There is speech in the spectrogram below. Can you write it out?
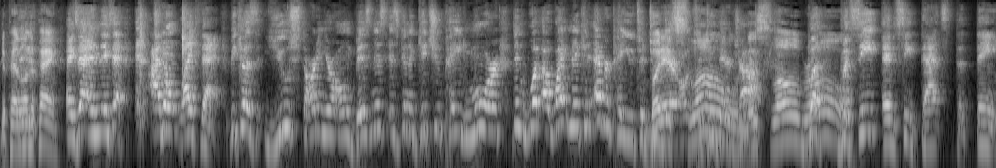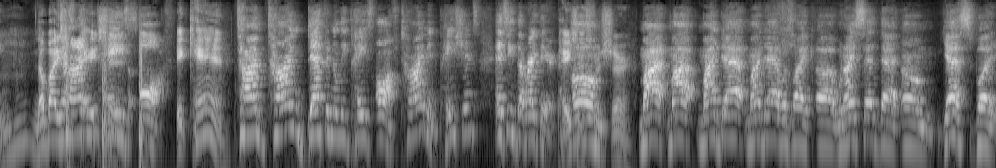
Depends on the pay. Exactly, and exactly. I don't like that because you starting your own business is gonna get you paid more than what a white man can ever pay you to do But their own, slow. to do their job. It's slow, bro. But but see and see that's the thing. Nobody has Time patience. pays off. It can. Time time definitely pays off. Time and patience. And see that right there. Patience Um, for sure. My my my dad my dad was like uh, when I said that um yes but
